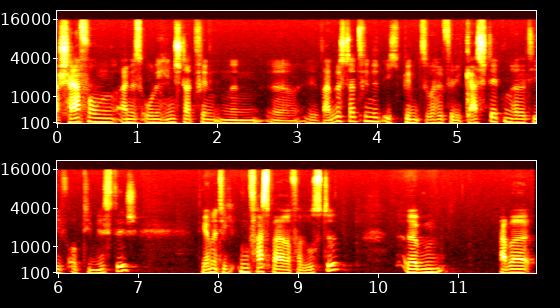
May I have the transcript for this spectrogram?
Verschärfung eines ohnehin stattfindenden äh, Wandels stattfindet. Ich bin zum Beispiel für die Gaststätten relativ optimistisch. Die haben natürlich unfassbare Verluste. Ähm, aber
